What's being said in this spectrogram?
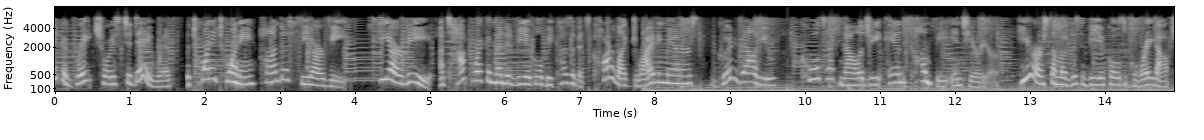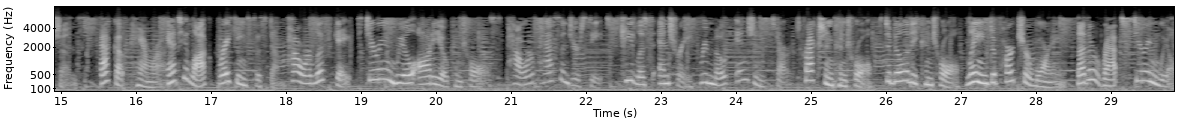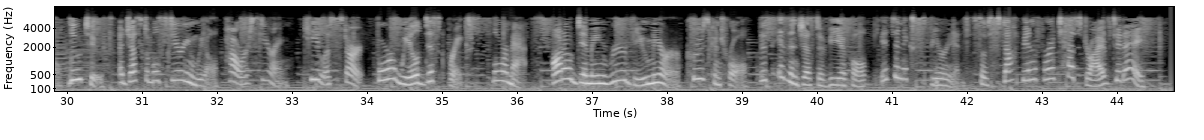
Make a great choice today with the 2020 Honda CRV. CRV, a top recommended vehicle because of its car-like driving manners, good value, cool technology, and comfy interior. Here are some of this vehicle's great options. Backup camera, anti-lock braking system, power liftgate, steering wheel audio controls, power passenger seat, keyless entry, remote engine start, traction control, stability control, lane departure warning, leather wrapped steering wheel, Bluetooth, adjustable steering wheel, power steering, keyless start, four-wheel disc brakes, floor mats, auto-dimming rear view mirror, cruise control. This isn't just a vehicle, it's an experience. So stop in for a test drive today.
